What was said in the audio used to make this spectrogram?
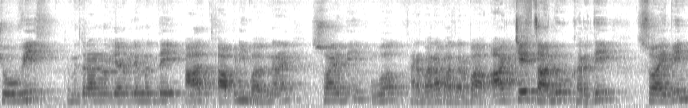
चोवीस. तर मित्रांनो या व्हिडिओमध्ये आज आपण बघणार आहे सोयाबीन व हरभरा बाजारभाव. आजचे चालू खरेदी सोयाबीन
